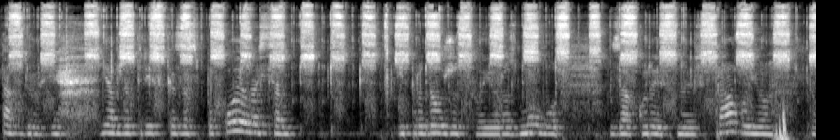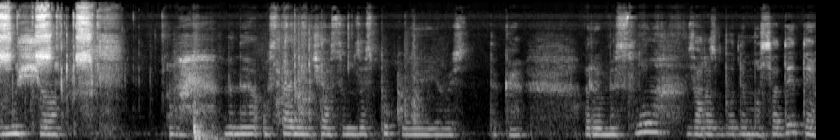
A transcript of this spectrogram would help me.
Так, друзі, я вже трішки заспокоїлася і продовжу свою розмову за корисною справою, тому що мене останнім часом заспокоює ось таке ремесло. Зараз будемо садити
